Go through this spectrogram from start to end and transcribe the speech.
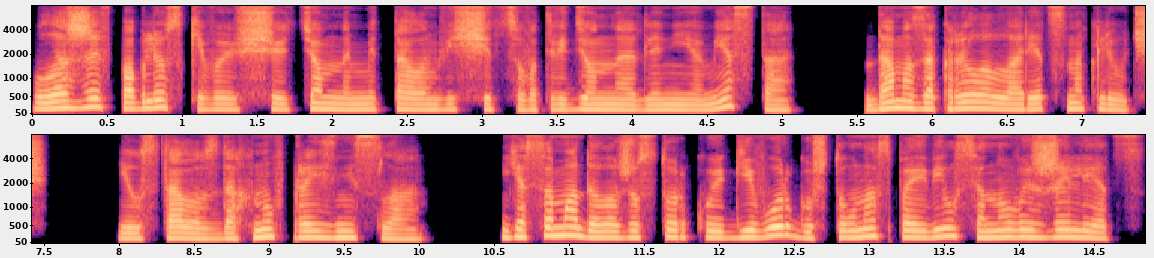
Уложив поблескивающую темным металлом вещицу в отведенное для нее место, Дама закрыла ларец на ключ и, устало вздохнув, произнесла. «Я сама доложу Сторку и Геворгу, что у нас появился новый жилец.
